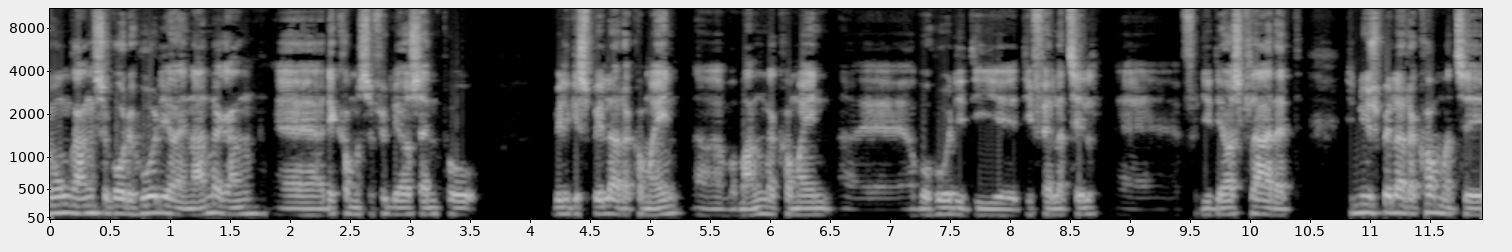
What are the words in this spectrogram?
nogle gange så går det hurtigere end andre gange, øh, og det kommer selvfølgelig også an på, hvilke spillere der kommer ind, og hvor mange der kommer ind, øh, og hvor hurtigt de, øh, de falder til. Øh, fordi det er også klart, at de nye spillere, der kommer til,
